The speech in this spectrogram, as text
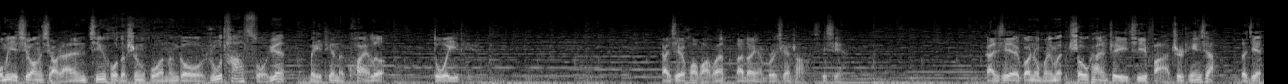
我们也希望小然今后的生活能够如他所愿，每天的快乐多一点。感谢黄法官来到演播室现场，谢谢。感谢观众朋友们收看这一期《法治天下》，再见。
